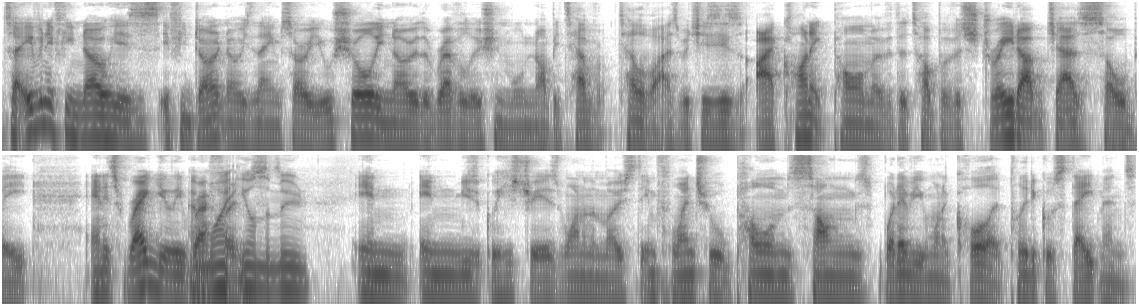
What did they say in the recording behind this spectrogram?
so even if you know his if you don't know his name sorry you'll surely know the revolution will not be tel- televised which is his iconic poem over the top of a straight up jazz soul beat and it's regularly And referenced Whitey on the Moon. in in musical history as one of the most influential poems, songs, whatever you want to call it, political statements.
